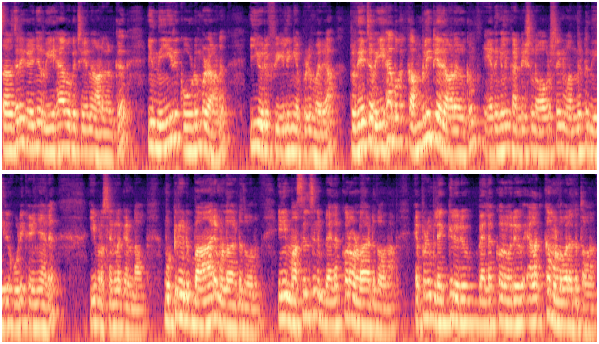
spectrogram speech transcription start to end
സർജറി കഴിഞ്ഞ് റീഹാബ് ഒക്കെ ചെയ്യുന്ന ആളുകൾക്ക് ഈ നീര് കൂടുമ്പോഴാണ് ഈ ഒരു ഫീലിംഗ് എപ്പോഴും വരിക. പ്രത്യേകിച്ച് റീഹാബ് ഒക്കെ കംപ്ലീറ്റ് ചെയ്ത ആളുകൾക്കും ഏതെങ്കിലും കണ്ടീഷനിൽ ഓവർസ്ട്രെയിൻ വന്നിട്ട് നീര് കൂടി കഴിഞ്ഞാൽ ഈ പ്രശ്നങ്ങളൊക്കെ ഉണ്ടാവും. മുട്ടിനൊരു ഭാരമുള്ളതായിട്ട് തോന്നും. ഇനി മസിൽസിന് ബലക്കുറവുള്ളതായിട്ട് തോന്നാം. എപ്പോഴും ലെഗിൽ ഒരു ബലക്കുറവ് ഒരു ഇളക്കമുള്ള പോലെയൊക്കെ തോന്നാം.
